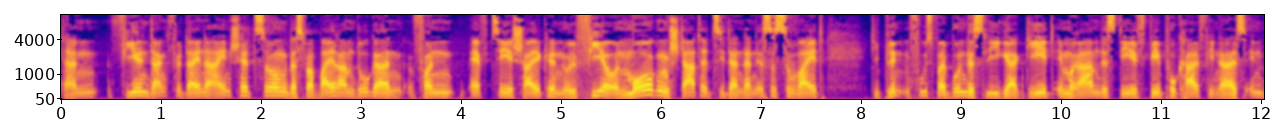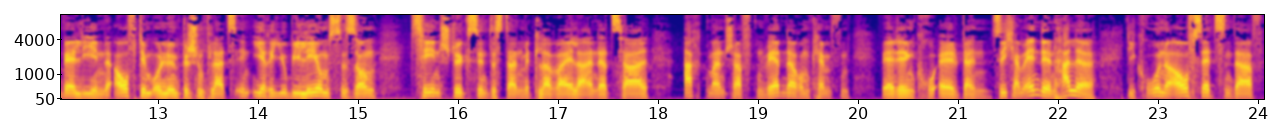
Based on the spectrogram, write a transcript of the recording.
Dann vielen Dank für deine Einschätzung. Das war Bayram Dogan von FC Schalke 04 und morgen startet sie dann. Dann ist es soweit. Die Blindenfußball-Bundesliga geht im Rahmen des DFB-Pokalfinals in Berlin auf dem Olympischen Platz in ihre Jubiläumssaison. Zehn Stück sind es dann mittlerweile an der Zahl. Acht Mannschaften werden darum kämpfen, wer den, äh, dann sich am Ende in Halle die Krone aufsetzen darf.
